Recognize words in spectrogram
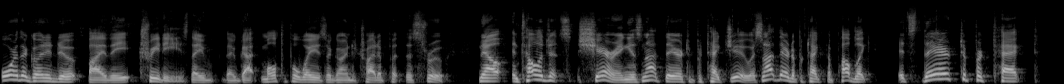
or they're going to do it by the treaties. They've, they've got multiple ways they're going to try to put this through. Now, intelligence sharing is not there to protect you. It's not there to protect the public. It's there to protect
